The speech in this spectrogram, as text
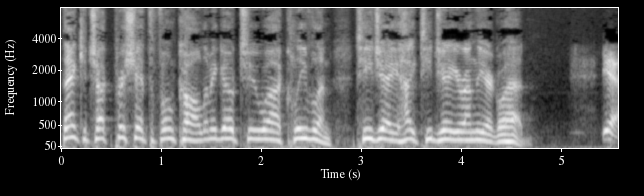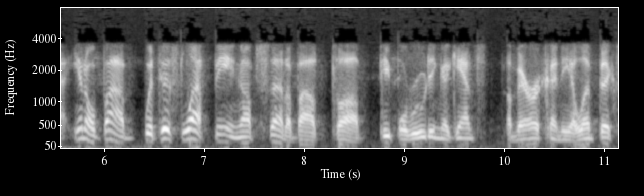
Thank you, Chuck. Appreciate the phone call. Let me go to uh, Cleveland. TJ, hi, TJ. You're on the air. Go ahead. Yeah, you know, Bob, with this left being upset about uh, people rooting against America in the Olympics,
